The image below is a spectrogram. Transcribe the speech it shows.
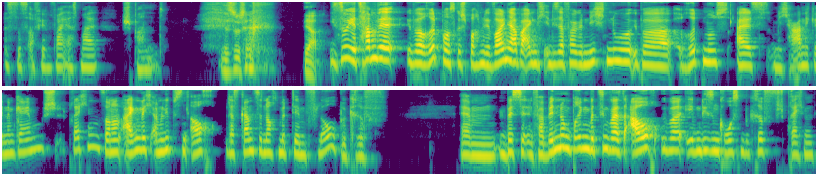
ist das auf jeden Fall erstmal spannend. Ja. So, jetzt haben wir über Rhythmus gesprochen. Wir wollen ja aber eigentlich in dieser Folge nicht nur über Rhythmus als Mechanik in einem Game sprechen, sondern eigentlich am liebsten auch das Ganze noch mit dem Flow-Begriff ähm, ein bisschen in Verbindung bringen, beziehungsweise auch über eben diesen großen Begriff sprechen.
